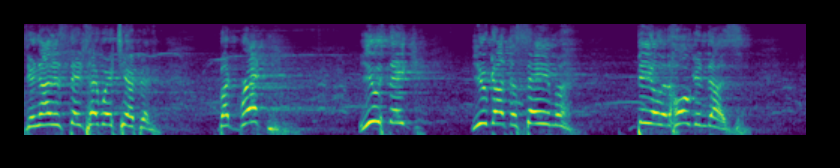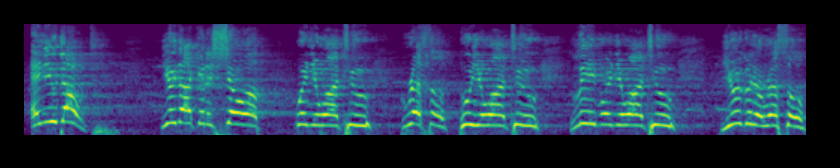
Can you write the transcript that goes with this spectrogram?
the United States heavyweight champion. But Bret, you think you got the same deal that Hogan does. And you don't. You're not going to show up when you want to, wrestle who you want to, leave when you want to. You're going to wrestle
